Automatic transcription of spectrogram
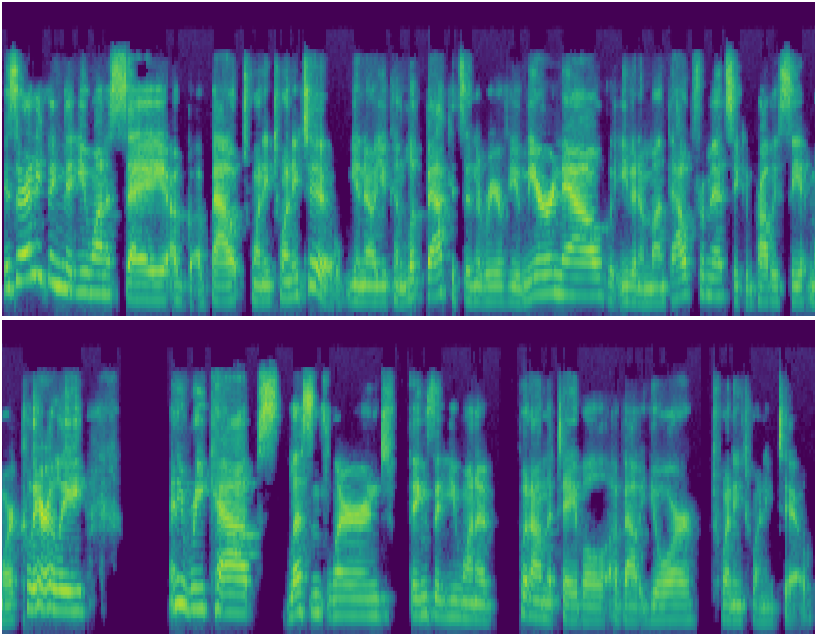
is there anything that you want to say about 2022? You know, you can look back, it's in the rearview mirror now, even a month out from it, so you can probably see it more clearly. Any recaps, lessons learned, things that you want to put on the table about your 2022?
